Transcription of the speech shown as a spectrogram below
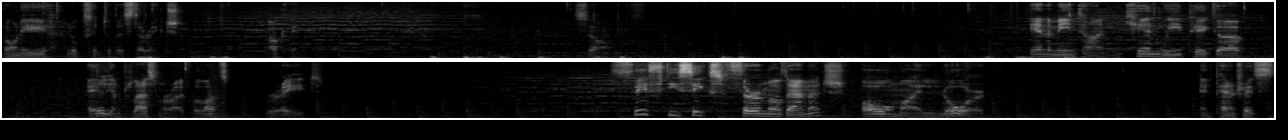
Tony looks into this direction. Okay. So. In the meantime, can we pick up alien plasma rifle? That's great. 56 thermal damage? Oh my lord. And penetrates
